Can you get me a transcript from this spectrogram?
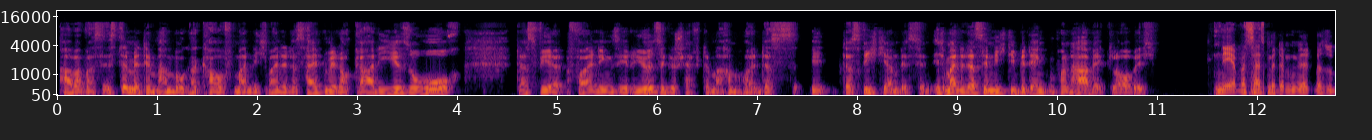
Aber was ist denn mit dem Hamburger Kaufmann? Ich meine, das halten wir doch gerade hier so hoch dass wir vor allen Dingen seriöse Geschäfte machen wollen. Das, das riecht ja ein bisschen. Ich meine, das sind nicht die Bedenken von Habeck, glaube ich. Nee, aber was heißt mit, also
